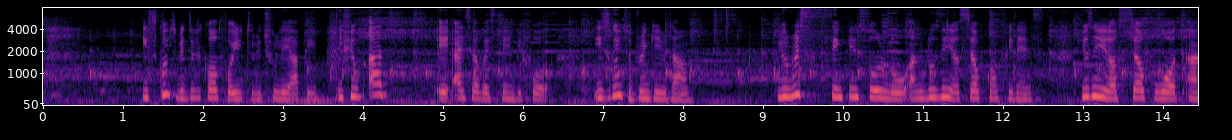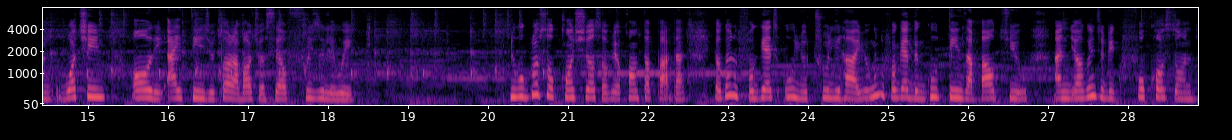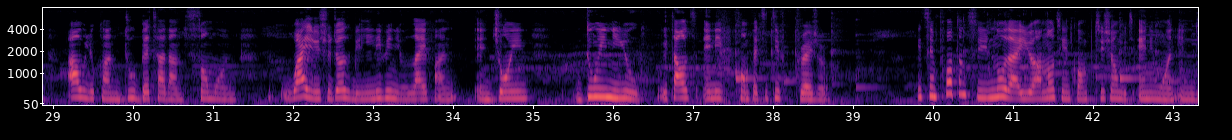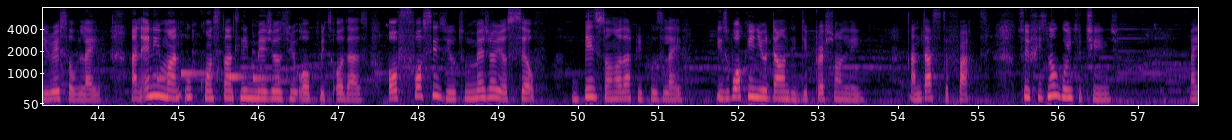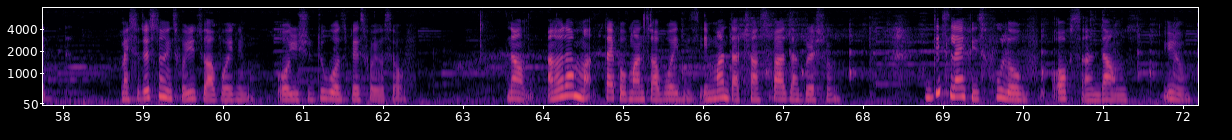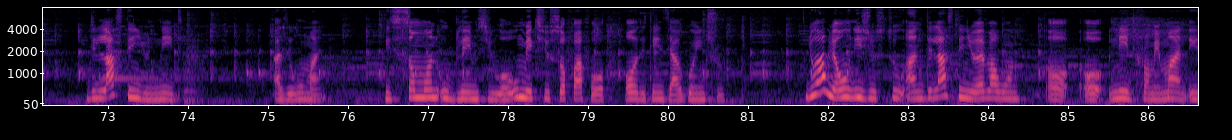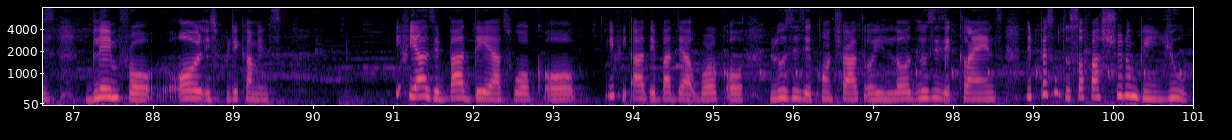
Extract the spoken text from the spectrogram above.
it's going to be difficult for you to be truly happy. If you've had a high self-esteem before it's going to bring you down you risk sinking so low and losing your self-confidence using your self-worth and watching all the high things you thought about yourself frizzle away. You will grow so conscious of your counterpart that you're going to forget who you truly are. You're going to forget the good things about you and you're going to be focused on how you can do better than someone. Why you should just be living your life and enjoying doing you without any competitive pressure it's important to know that you are not in competition with anyone in the race of life, and any man who constantly measures you up with others or forces you to measure yourself based on other people's life is walking you down the depression lane, and that's the fact. So if he's not going to change, my my suggestion is for you to avoid him, or you should do what's best for yourself. Now, another ma- type of man to avoid is a man that transfers aggression this life is full of ups and downs you know. The last thing you need as a woman is someone who blames you or who makes you suffer for all the things they are going through. You have your own issues too and the last thing you ever want or or need from a man is blame for all his predicaments. If he has a bad day at work or if he had a bad day at work or loses a contract or he lo- loses a client the person to suffer shouldn't be you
